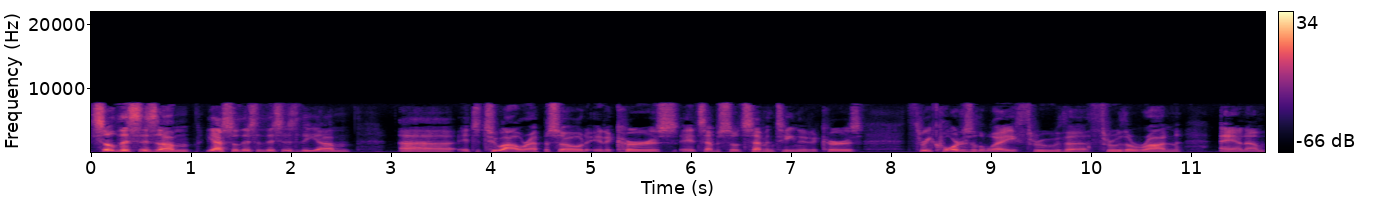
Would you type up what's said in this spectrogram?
So this is um yeah so this this is the um uh it's a two hour episode. It occurs it's episode seventeen. It occurs three quarters of the way through the through the run. And um,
